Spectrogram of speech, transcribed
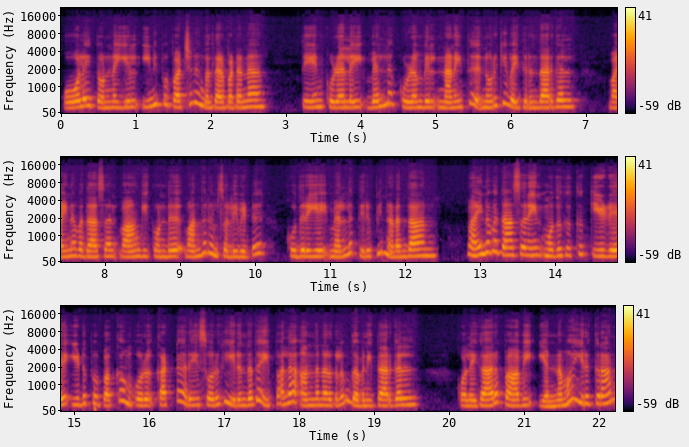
ஓலை தொன்னையில் இனிப்பு பட்சணங்கள் தரப்பட்டன. தேன் குழலை வெள்ள குழம்பில் நனைத்து நொறுக்கி வைத்திருந்தார்கள். வைணவதாசன் வாங்கி கொண்டு வந்தனம் சொல்லிவிட்டு குதிரையை மெல்ல திருப்பி நடந்தான். வைணவதாசனின் முதுகுக்கு கீழே இடுப்பு பக்கம் ஒரு கட்டறை சொருகி இருந்ததை பல அந்தணர்களும் கவனித்தார்கள். கொலைகார பாவி என்னமா இருக்கிறான்?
